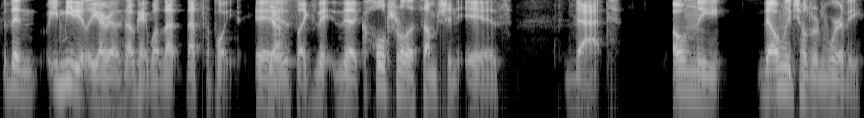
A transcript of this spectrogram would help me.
but then immediately i realized okay well that that's the point Yeah. is like the the cultural assumption is that only the only children worthy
